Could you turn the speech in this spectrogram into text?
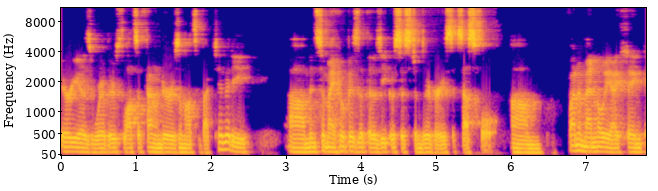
areas where there's lots of founders and lots of activity. Um, and so my hope is that those ecosystems are very successful. Um, fundamentally, I think,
